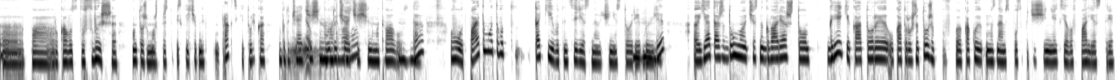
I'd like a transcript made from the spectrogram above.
э, по руководству свыше, он тоже может приступить к лечебной практике, только будучи очищенным будучи от волос. очищенным от волос, угу. да. Вот, поэтому это вот такие вот интересные очень истории угу. были. Э, я даже думаю, честно говоря, что греки, которые, у которых же тоже какой мы знаем способ очищения тела в палестре,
